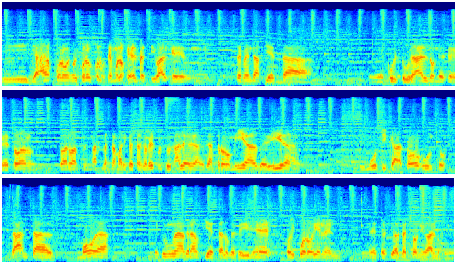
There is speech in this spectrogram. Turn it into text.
y ya por, hoy por hoy conocemos lo que es el festival, que es una tremenda fiesta eh, cultural donde se ve todas todas nuestras manifestaciones culturales, gastronomía, bebidas y música, todo junto, danzas, moda. Es una gran fiesta lo que se vive hoy por hoy en el, en el Festival Petronio Álvarez.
